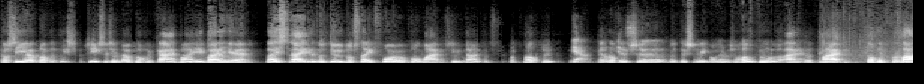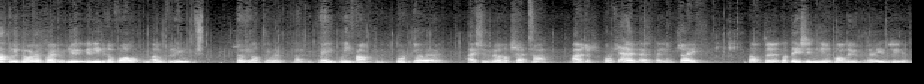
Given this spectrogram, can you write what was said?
dan zie je ook wat het is precies. Er zit ook nog een kaart bij. Wij, eh, wij strijden natuurlijk nog steeds voor een volwaardig ziekenhuis. Dat, dat snap u. Ja, En dat is, eh, dat is een van onze hoofddoelen eigenlijk. Maar dat is voor later. We hebben nu in ieder geval een opening. Zodat we uh, geen ingang van uh, eisen hulp, zeg maar. Huisartsenpost en uh, PMC. Dat, eh, dat is in ieder geval nu gerealiseerd.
